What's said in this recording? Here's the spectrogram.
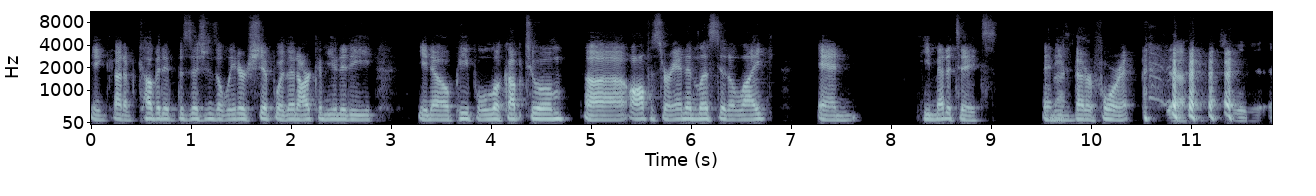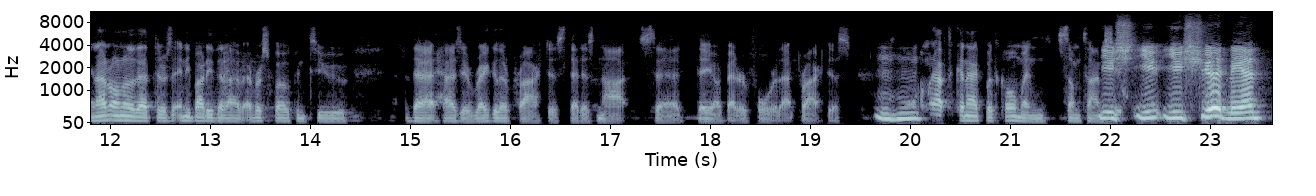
in kind of coveted positions of leadership within our community. You know, people look up to him, uh, officer and enlisted alike, and he meditates, and he's better for it. Yeah, Absolutely. And I don't know that there's anybody that I've ever spoken to that has a regular practice that has not said they are better for that practice. hmm I'm gonna have to connect with Coleman sometime. You sh- you you should, man.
